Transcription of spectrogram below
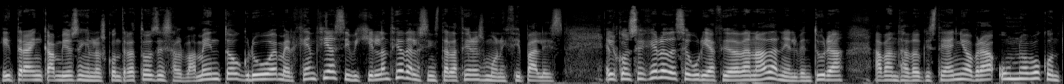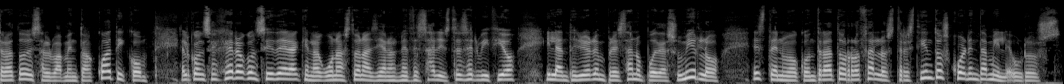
y traen cambios en los contratos de salvamento, grúa, emergencias y vigilancia de las instalaciones municipales. El consejero de Seguridad Ciudadana, Daniel Ventura, ha avanzado que este año habrá un nuevo contrato de salvamento acuático. El consejero considera que en algunas zonas ya no es necesario este servicio y la anterior empresa no puede asumirlo. Este nuevo contrato roza los 340.000 euros.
